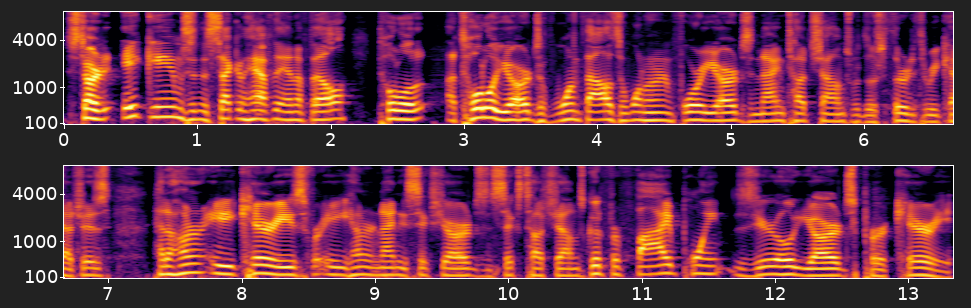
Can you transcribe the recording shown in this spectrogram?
Started eight games in the second half of the NFL. Total a total yards of 1,104 yards and nine touchdowns with those 33 catches. Had 180 carries for 896 yards and six touchdowns. Good for 5.0 yards per carry.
